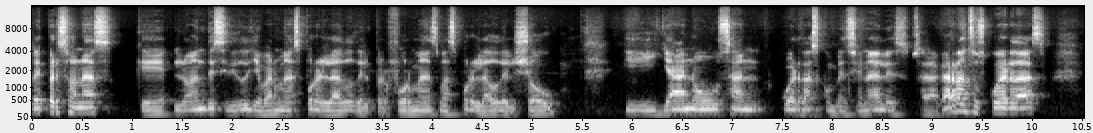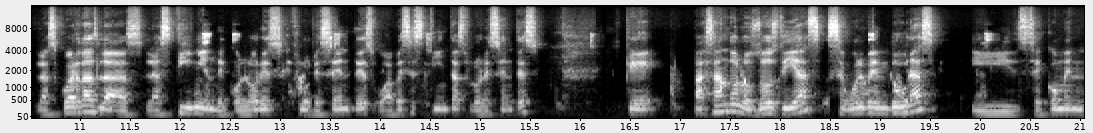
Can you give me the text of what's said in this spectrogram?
hay personas que lo han decidido llevar más por el lado del performance, más por el lado del show, y ya no usan cuerdas convencionales. O sea, agarran sus cuerdas, las cuerdas las, las tiñen de colores fluorescentes o a veces tintas fluorescentes, que pasando los dos días se vuelven duras y se comen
